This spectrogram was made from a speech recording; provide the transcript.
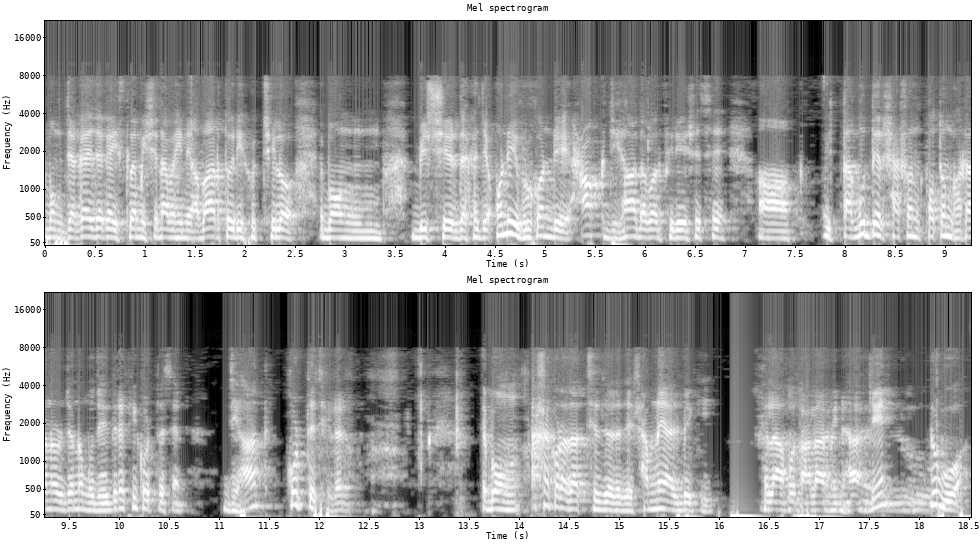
এবং জায়গায় জায়গায় ইসলামী সেনাবাহিনী আবার তৈরি হচ্ছিল এবং বিশ্বের দেখা যায় অনেক ভূখণ্ডে হক জিহাদ আবার ফিরে এসেছে। আহ তাগুদের শাসন পতন ঘটানোর জন্য মুজাহিদরা কি করতেছেন? জিহাদ করতেছিলেন। এবং আশা করা যাচ্ছে যে সামনে আসবে কি? খেলাফত আলা মিনহাজিন নবুয়া।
